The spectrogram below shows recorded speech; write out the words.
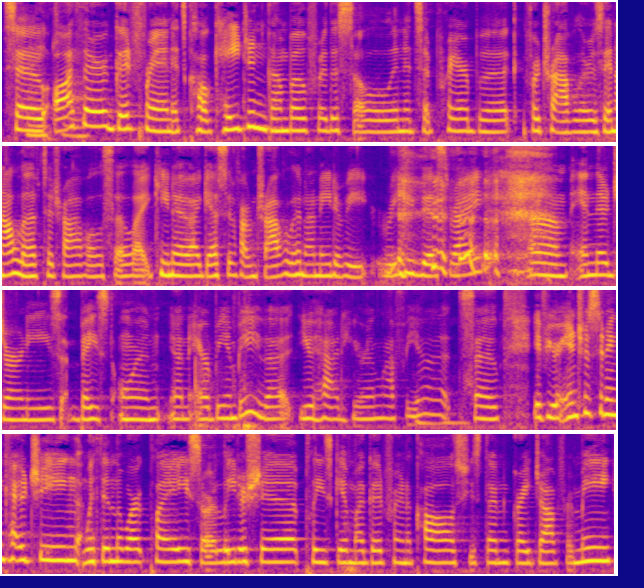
So, author, good friend, it's called Cajun Gumbo for the Soul and it's a prayer book book for travelers, and I love to travel. So, like, you know, I guess if I'm traveling, I need to be reading this, right? um, and their journeys based on an Airbnb that you had here in Lafayette. So, if you're interested in coaching within the workplace or leadership, please give my good friend a call. She's done a great job for me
